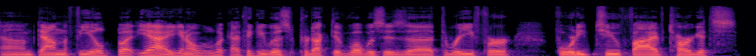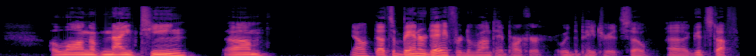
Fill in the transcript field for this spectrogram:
um, down the field. But yeah, you know, look, I think he was productive. What was his uh, three for 42, five targets along of 19? Um, you know, that's a banner day for DeVante Parker with the Patriots. So uh, good stuff.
